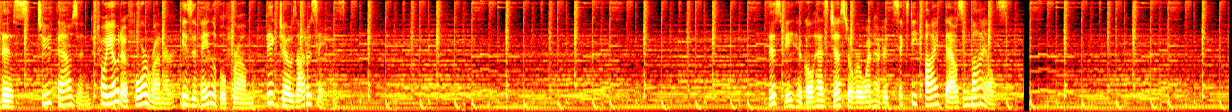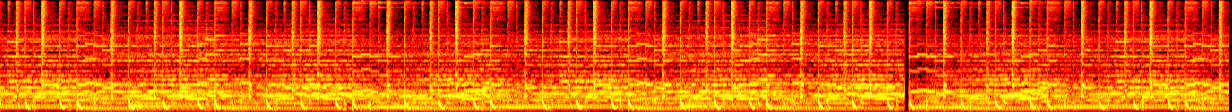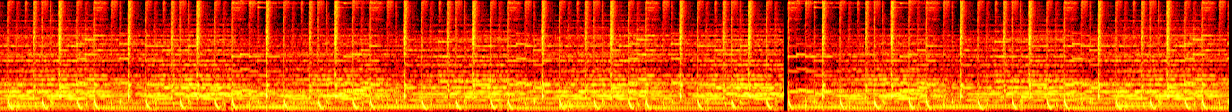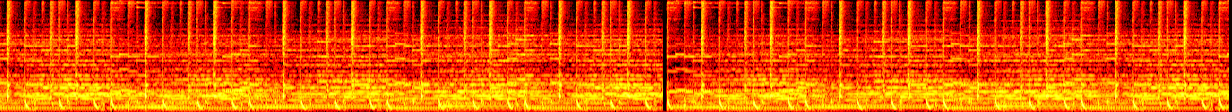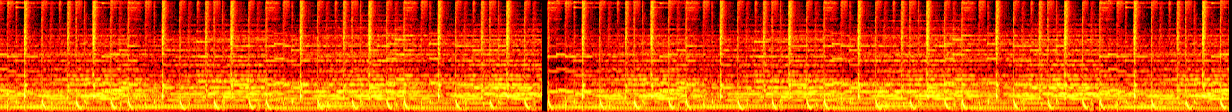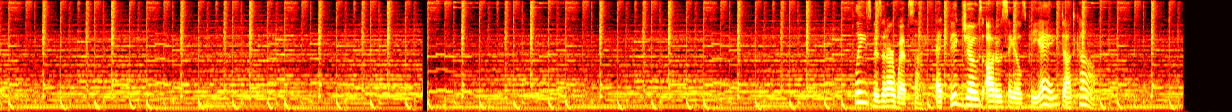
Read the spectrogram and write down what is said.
This 2000 Toyota 4Runner is available from Big Joe's Auto Sales. This vehicle has just over 165,000 miles. Please visit our website at bigjoesautosalespa.com.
